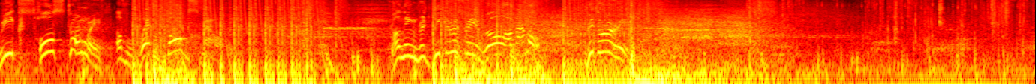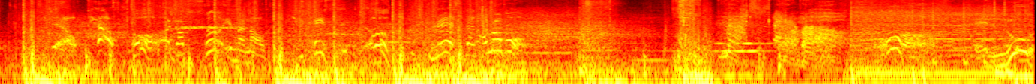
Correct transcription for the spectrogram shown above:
Reek so strongly of wet dog smell? Running ridiculously low on ammo! Literally! Oh, I got fur in my mouth! It Tastes... Oh! Rest and honorable! Oh! A new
